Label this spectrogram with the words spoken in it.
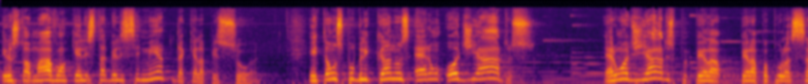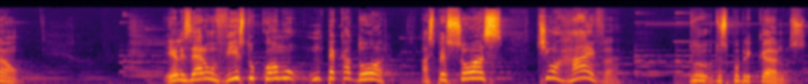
eles tomavam aquele estabelecimento daquela pessoa. Então os publicanos eram odiados, eram odiados pela, pela população. Eles eram vistos como um pecador. As pessoas tinham raiva do, dos publicanos.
